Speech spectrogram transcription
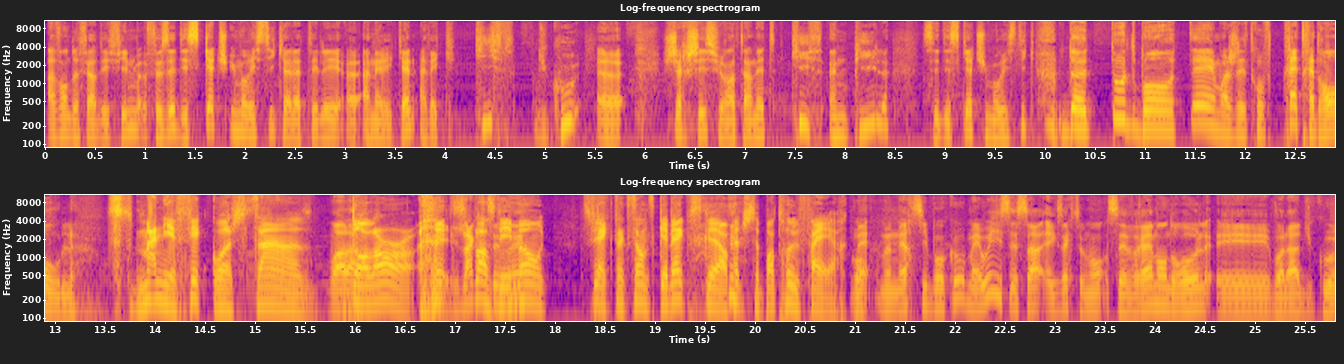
avant de faire des films, faisait des sketchs humoristiques à la télé euh, américaine avec Keith. Du coup, euh, cherchez sur internet Keith and Peele, c'est des sketchs humoristiques de toute beauté. Moi, je les trouve très très drôles. C'est magnifique, quoi. Je sens Voilà. dollar. je place des Exactement. Tu fais avec l'accent du Québec parce qu'en fait, je sais pas trop le faire, quoi. Mais, mais merci beaucoup. Mais oui, c'est ça, exactement. C'est vraiment drôle. Et voilà, du coup,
